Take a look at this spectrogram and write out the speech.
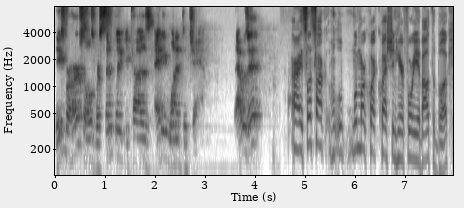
These rehearsals were simply because Eddie wanted to jam. That was it. All right, so let's talk one more quick question here for you about the book.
